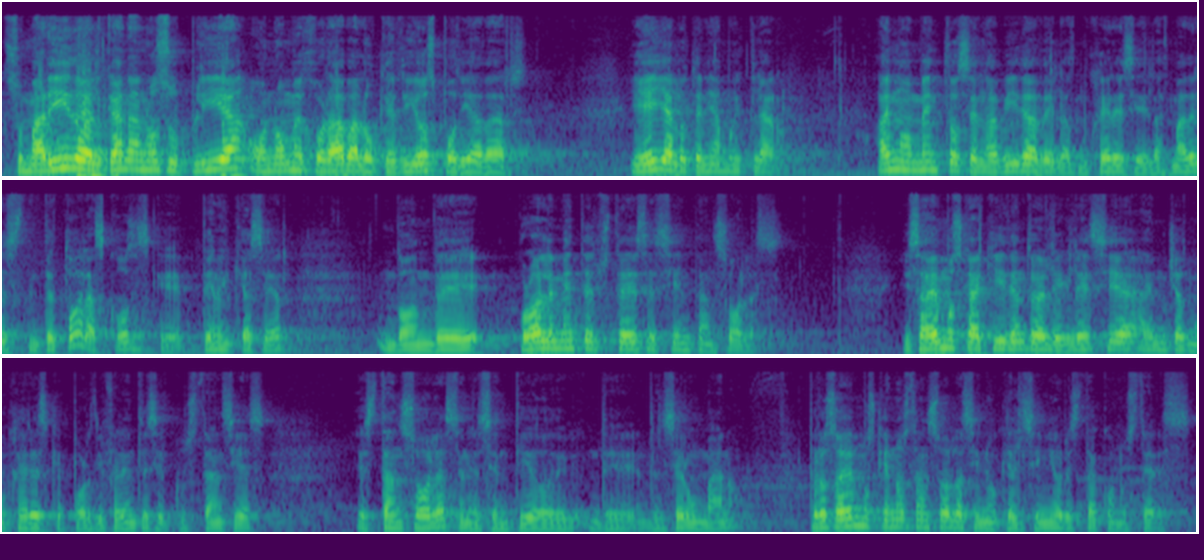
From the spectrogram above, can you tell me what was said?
Su marido, el Cana, no suplía o no mejoraba lo que Dios podía dar. Y ella lo tenía muy claro. Hay momentos en la vida de las mujeres y de las madres, entre todas las cosas que tienen que hacer, donde probablemente ustedes se sientan solas. Y sabemos que aquí dentro de la iglesia hay muchas mujeres que por diferentes circunstancias están solas en el sentido del ser humano, pero sabemos que no están solas, sino que el Señor está con ustedes.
